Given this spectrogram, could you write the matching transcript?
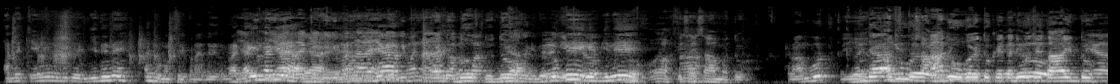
ada cewek lagi kayak gini nih aduh masih pernah ngadain lagi Iya, ya kayak Ya, gimana, ya, ya, kayak gimana? Ya, duduk, duduk. Iya, lagi duduk nih kayak gini Wah, kisah sama tuh. rambut Iya, panjang aduh, gitu. sama juga itu kayak tadi gue Aduh. ceritain tuh. Iya.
